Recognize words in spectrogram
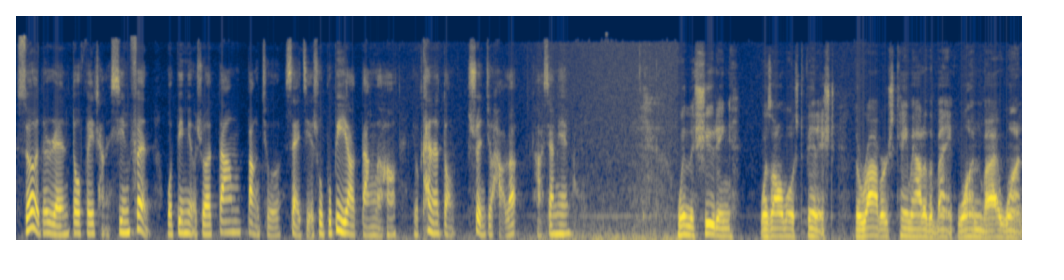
所有的人都非常兴奋。我并没有说当棒球赛结束不必要当了哈，有看得懂顺就好了。好，下面 When the shooting was almost finished, the robbers came out of the bank one by one.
